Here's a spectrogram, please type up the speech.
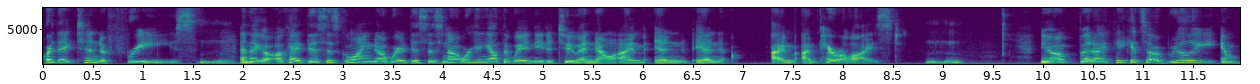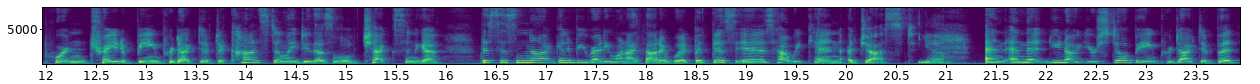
or they tend to freeze. Mm-hmm. And they go okay this is going nowhere. This is not working out the way it needed to and now I'm in in I'm I'm paralyzed mm-hmm. You know but i think it's a really important trait of being productive to constantly do those little checks and to go this is not going to be ready when i thought it would but this is how we can adjust. Yeah. And and that you know you're still being productive but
